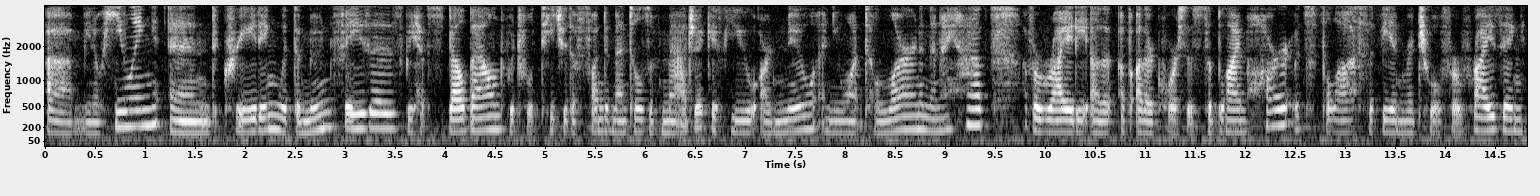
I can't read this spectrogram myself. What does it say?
um, you know, healing and creating with the moon phases. We have Spellbound, which will teach you the fundamentals of magic if you are new and you want to learn. And then I have a variety of, other courses. Sublime Heart, it's philosophy and ritual for rising.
